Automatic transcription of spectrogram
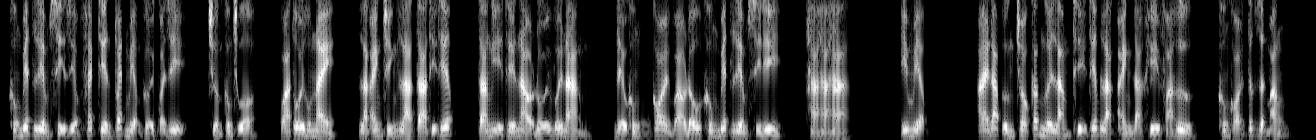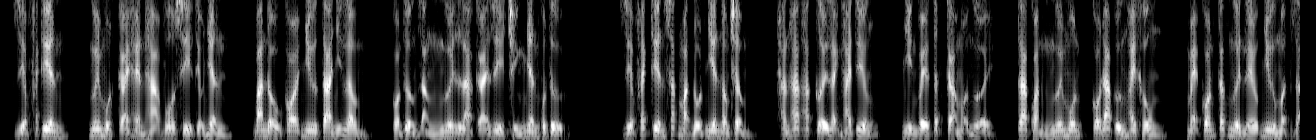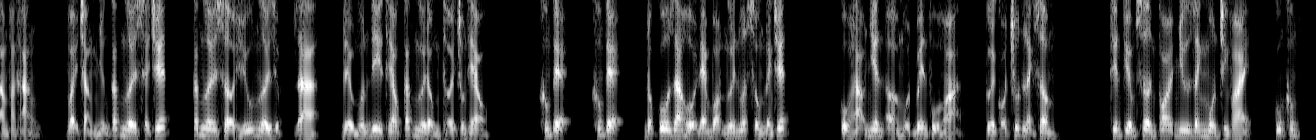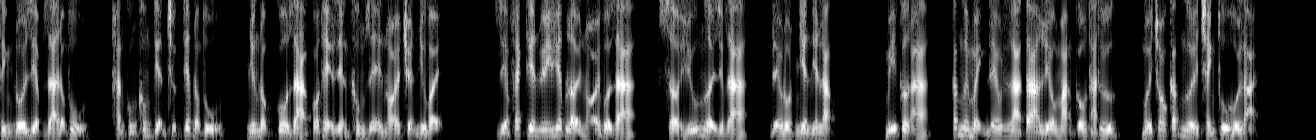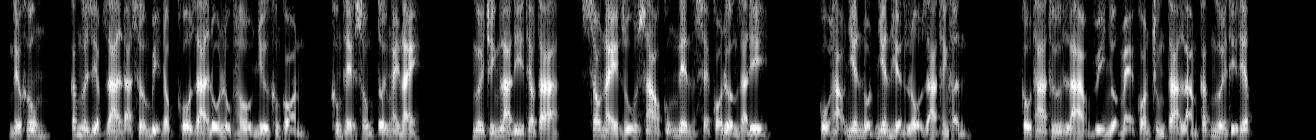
Không biết liêm sỉ diệp phách thiên t miệng cười quái dị, trưởng công chúa, qua tối hôm nay lạc anh chính là ta thị thiếp, ta nghĩ thế nào đối với nàng, đều không coi vào đâu không biết liêm sỉ đi, ha ha ha. Im miệng. Ai đáp ứng cho các ngươi làm thị thiếp lạc anh đã khí phá hư, không khỏi tức giận mắng, diệp phách thiên, ngươi một cái hèn hạ vô sỉ tiểu nhân ban đầu coi như ta nhìn lầm, còn tưởng rằng ngươi là cái gì chính nhân quân tử. Diệp phách thiên sắc mặt đột nhiên đông trầm, hắn hắc hắc cười lạnh hai tiếng, nhìn về tất cả mọi người, ta quản ngươi môn có đáp ứng hay không, mẹ con các ngươi nếu như mật dám phản kháng, vậy chẳng những các ngươi sẽ chết, các ngươi sở hữu người diệp ra, đều muốn đi theo các ngươi đồng thời trôn theo. Không tệ không tệ, độc cô gia hội đem bọn ngươi nuốt sống đánh chết. Cổ hạo nhiên ở một bên phụ họa, cười có chút lạnh sâm. Thiên kiếm sơn coi như danh môn chính phái, cũng không tính đối diệp ra độc thủ, hắn cũng không tiện trực tiếp độc thủ, nhưng độc cô gia có thể liền không dễ nói chuyện như vậy diệp phách thiên uy hiếp lời nói vừa ra, sở hữu người diệp ra đều đột nhiên yên lặng. Mỹ cơ à các ngươi mệnh đều là ta liều mạng cầu tha thứ, mới cho các ngươi tranh thu hồi lại. Nếu không, các ngươi diệp ra đã sớm bị độc cô ra đổ lục hầu như không còn, không thể sống tới ngày nay. Ngươi chính là đi theo ta, sau này dù sao cũng nên sẽ có đường ra đi. Cổ hạo nhiên đột nhiên hiện lộ ra thanh khẩn. Câu tha thứ là vì nhượng mẹ con chúng ta làm các ngươi thị thiếp.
